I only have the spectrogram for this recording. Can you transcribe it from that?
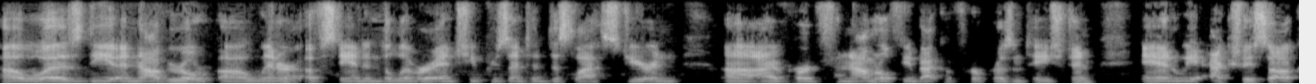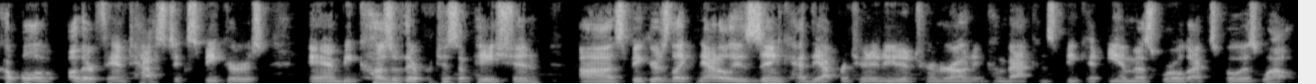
uh, was the inaugural uh, winner of Stand and Deliver, and she presented this last year. And uh, I've heard phenomenal feedback of her presentation. And we actually saw a couple of other fantastic speakers. And because of their participation, uh, speakers like Natalie Zink had the opportunity to turn around and come back and speak at EMS World Expo as well.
